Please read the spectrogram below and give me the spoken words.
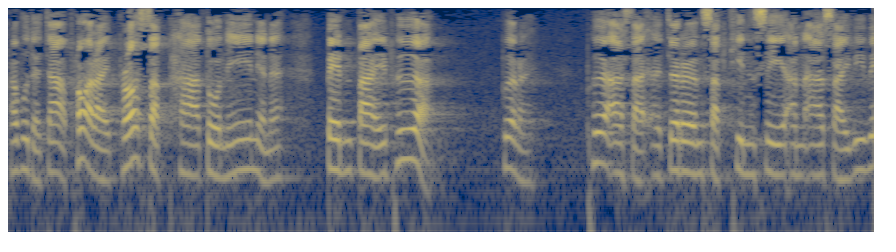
พระพุทธเจ้า เพราะอะไร เพราะศรัทธาตัวนี้เนี่ยนะเป็นไปเพื่อเพื่ออะไร เพื่ออาศัยเจริญสัตทินรีอันอาศัยวิเว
